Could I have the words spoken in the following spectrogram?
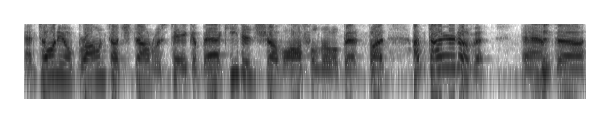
Antonio Brown touchdown was taken back. He did shove off a little bit, but I'm tired of it. And uh,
